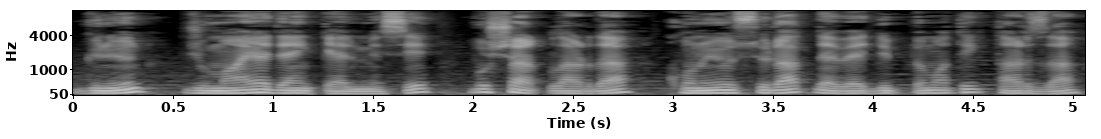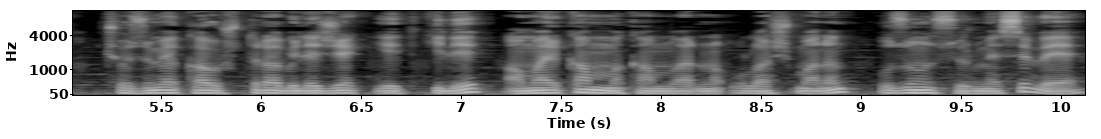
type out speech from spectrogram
günün Cuma'ya denk gelmesi bu şartlarda konuyu süratle ve diplomatik tarzda çözüme kavuşturabilecek yetkili Amerikan makamlarına ulaşmanın uzun sürmesi ve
